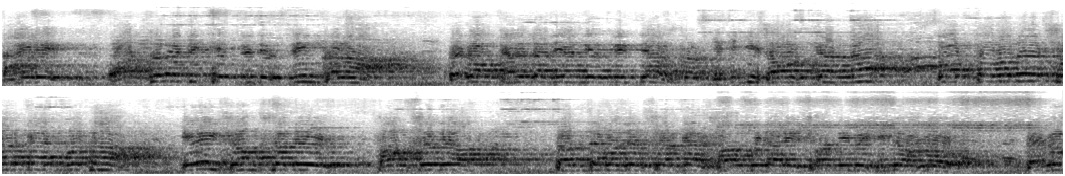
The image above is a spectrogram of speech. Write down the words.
তাইলে অর্থনৈতিক ক্ষেত্রে যে শৃঙ্খলা এবং খালেদা জিয়ার নেতৃত্বে আসলো সেটি কি সংস্কার না? তত্ত্বাবধায়ক সরকার কথা এই সংসদে সংসদে তত্ত্বাবধায়ক সরকার সংবিধানে সন্নিবেশিত হল এবং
